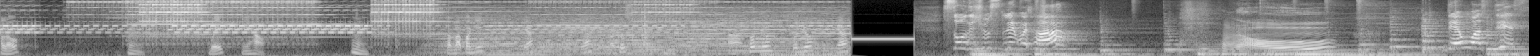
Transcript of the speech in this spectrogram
Hello? Hmm. Wei, 你好. Hmm. Selamat pagi. Ya, ya, bagus. Ah, bonjour, bonjour. Ya. So did you sleep with her? No! Then what's this?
